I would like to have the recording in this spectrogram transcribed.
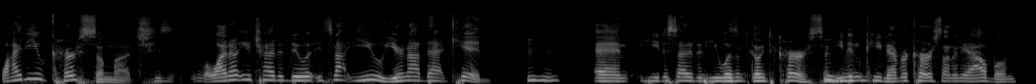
"Why do you curse so much?" He's, "Why don't you try to do it? It's not you. You're not that kid." Mm-hmm. and he decided that he wasn't going to curse, and he Mhm. didn't. He never cursed on any album.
